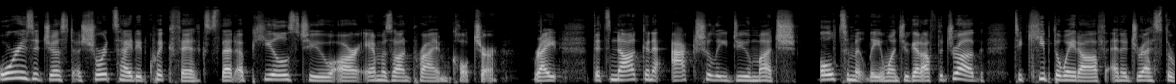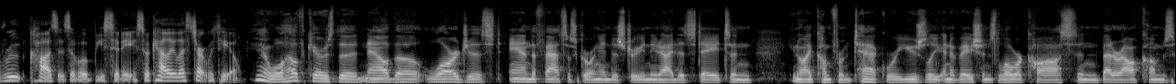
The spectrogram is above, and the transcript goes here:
Or is it just a short sighted quick fix that appeals to our Amazon Prime culture? Right? That's not going to actually do much ultimately once you get off the drug to keep the weight off and address the root causes of obesity. So Calley, let's start with you. Yeah, well, healthcare is the now the largest and the fastest growing industry in the United States and you know, I come from tech where usually innovations lower costs and better outcomes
